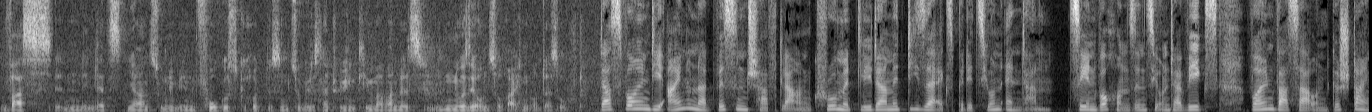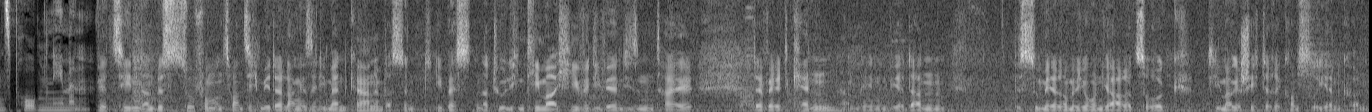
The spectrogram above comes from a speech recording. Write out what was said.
was in den letzten Jahren zunehmend in den Fokus gerückt ist im Zuge des natürlichen Klimawandels, nur sehr unzureichend untersucht. Das wollen die 100 Wissenschaftler und Crewmitglieder mit dieser Expedition ändern. Zehn Wochen sind sie unterwegs, wollen Wasser- und Gesteinsproben nehmen. Wir ziehen dann bis zu 25 Meter lange Sedimentkerne. Das sind die besten natürlichen Klimaarchive, die wir in diesem Teil der Welt kennen, an denen wir dann bis zu mehrere Millionen Jahre zurück Klimageschichte rekonstruieren können.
